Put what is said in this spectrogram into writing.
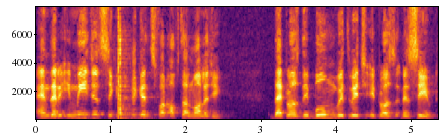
and their immediate significance for ophthalmology. That was the boom with which it was received.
